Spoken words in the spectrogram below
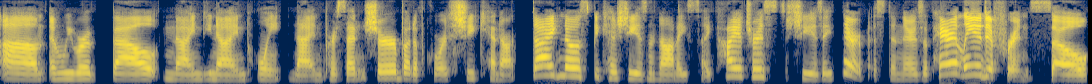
um, and we were about 99.9% sure. But of course, she cannot diagnose because she is not a psychiatrist, she is a therapist, and there's apparently a difference. So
